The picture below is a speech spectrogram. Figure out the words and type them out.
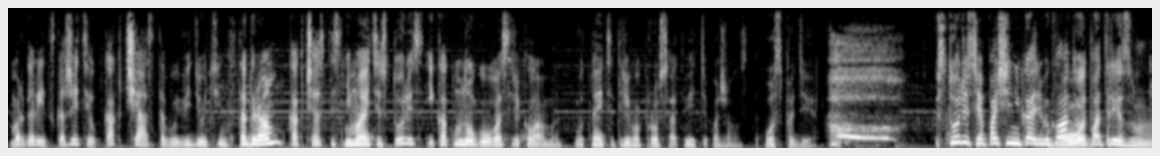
Маргарит, скажите, как часто вы ведете Инстаграм, как часто снимаете сторис и как много у вас рекламы? Вот на эти три вопроса ответьте, пожалуйста. Господи. Сторис я почти никогда не выкладываю Вот. по-трезвому.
